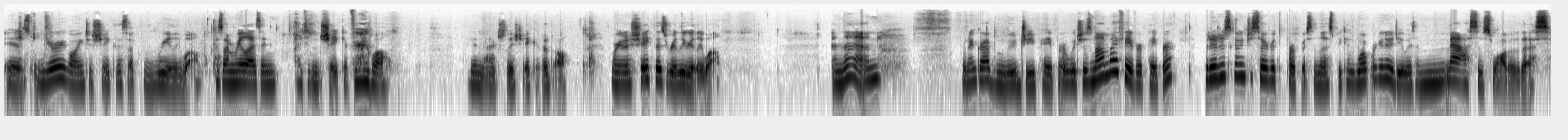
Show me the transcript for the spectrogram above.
is we're going to shake this up really well because I'm realizing I didn't shake it very well. I didn't actually shake it at all. We're going to shake this really, really well. And then we're going to grab Muji paper, which is not my favorite paper, but it is going to serve its purpose in this because what we're going to do is a massive swab of this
